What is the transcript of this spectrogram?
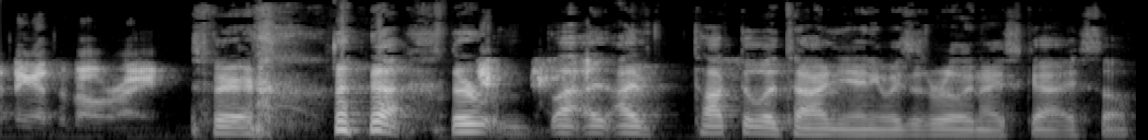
I think that's about right. Fair enough. I, have talked to Latanya, anyways. He's a really nice guy, so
